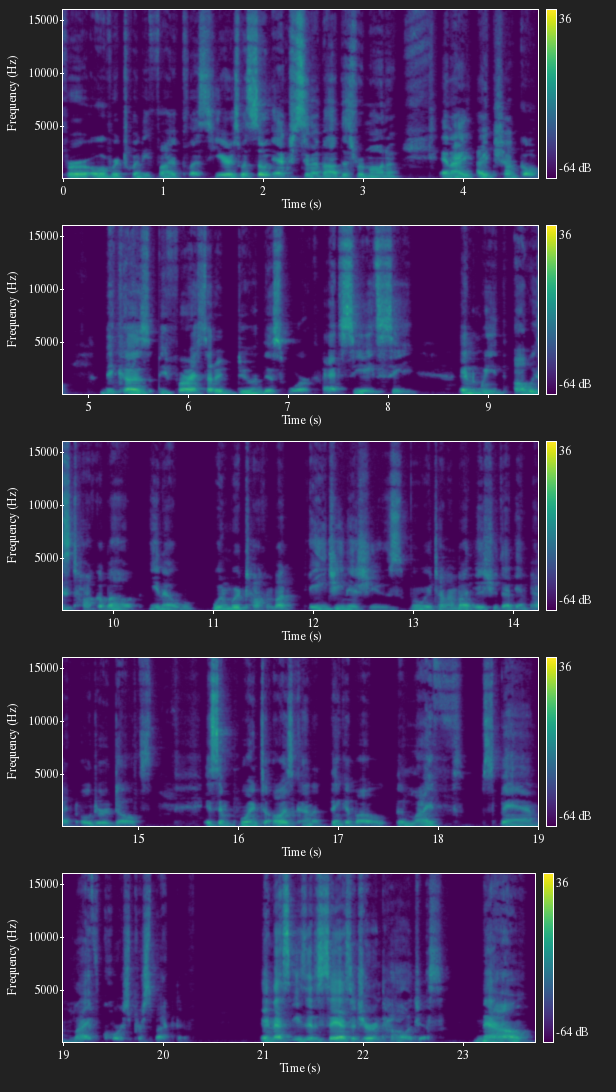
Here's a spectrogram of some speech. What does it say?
for over 25 plus years. What's so interesting about this, Ramona, and I, I chuckle because before I started doing this work at CHC, and we always talk about, you know, when we're talking about aging issues, when we're talking about issues that impact older adults, it's important to always kind of think about the lifespan, life course perspective. And that's easy to say as a gerontologist. Now,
